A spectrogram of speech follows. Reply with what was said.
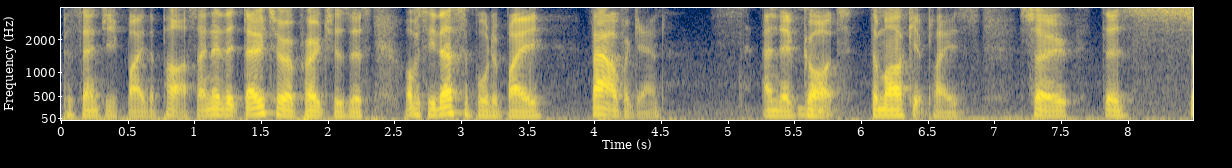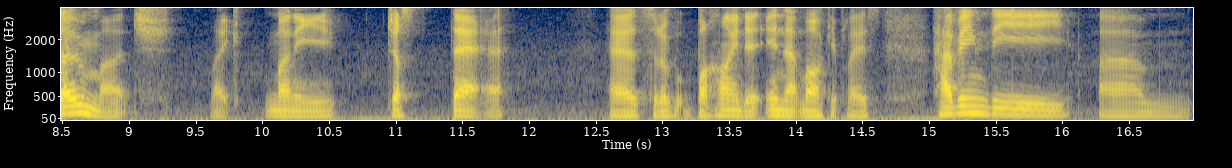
percentage buy the pass. I know that Dota approaches this. Obviously, they're supported by Valve again, and they've got the marketplace. So there's so much like money just there as sort of behind it in that marketplace, having the um,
